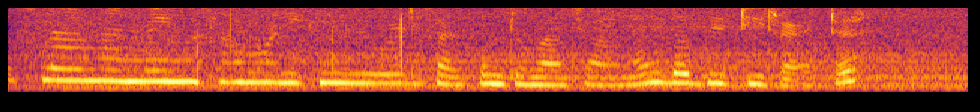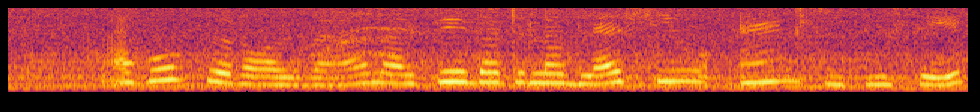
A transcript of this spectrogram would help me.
Assalamualaikum viewers welcome to my channel the beauty writer. I hope you're all well. I pray that Allah bless you and keep you safe.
